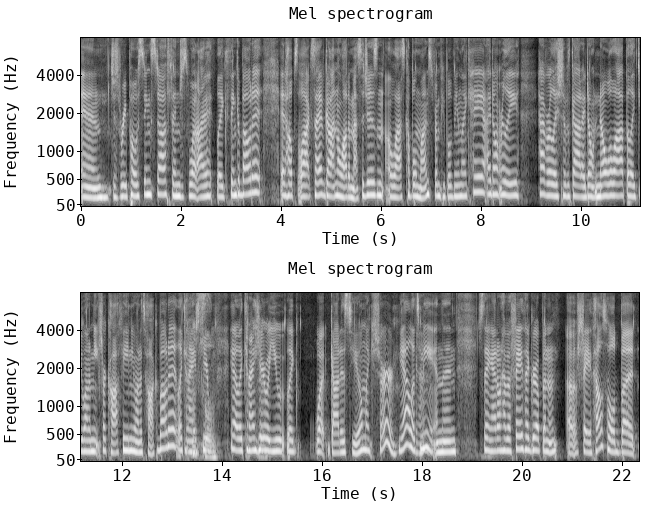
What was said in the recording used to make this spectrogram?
and just reposting stuff and just what I like think about it, it helps a lot. Cause I've gotten a lot of messages in the last couple months from people being like, Hey, I don't really have a relationship with God. I don't know a lot, but like, do you want to meet for coffee and you want to talk about it? Like, can I hear, cool. yeah, like, can I hear yeah. what you like, what God is to you? I'm like, sure. Yeah, let's yeah. meet. And then saying, I don't have a faith. I grew up in a faith household, but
